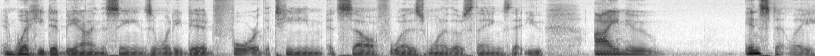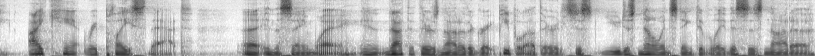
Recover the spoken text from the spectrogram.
and what he did behind the scenes and what he did for the team itself was one of those things that you i knew instantly i can't replace that uh, in the same way and not that there's not other great people out there it's just you just know instinctively this is not a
